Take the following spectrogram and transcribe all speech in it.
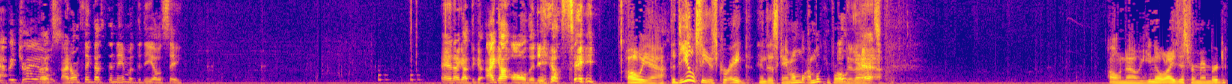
Happy trails. That's I don't think that's the name of the DLC. And I got the I got all the DLC. Oh yeah, the DLC is great in this game. I'm, I'm looking forward Oh to yeah. that. Oh no! You know what I just remembered?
